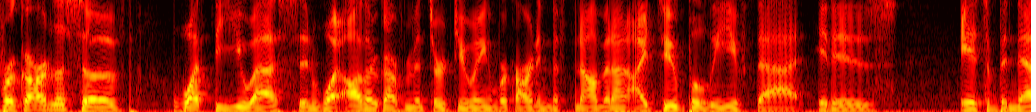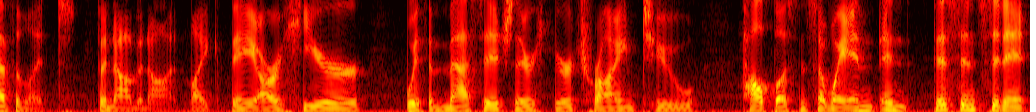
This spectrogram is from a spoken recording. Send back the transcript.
regardless of what the U.S. and what other governments are doing regarding the phenomenon, I do believe that it is it's a benevolent phenomenon. Like they are here with a message. They're here trying to help us in some way. And and this incident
